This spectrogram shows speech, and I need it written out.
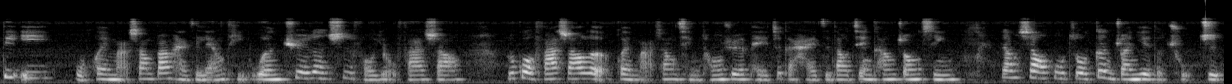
第一，我会马上帮孩子量体温，确认是否有发烧。如果发烧了，会马上请同学陪这个孩子到健康中心，让校护做更专业的处置。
